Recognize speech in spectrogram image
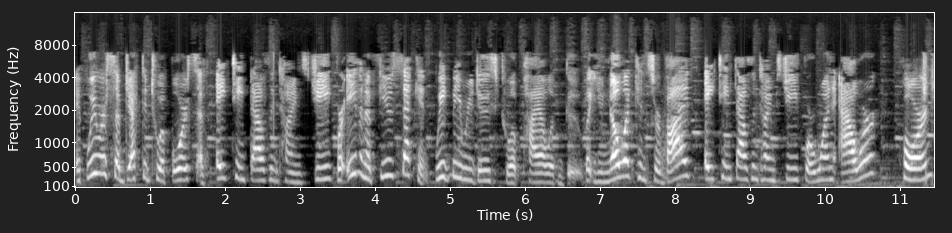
If we were subjected to a force of 18,000 times g for even a few seconds, we'd be reduced to a pile of goo. But you know what can survive 18,000 times g for one hour? Corn,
